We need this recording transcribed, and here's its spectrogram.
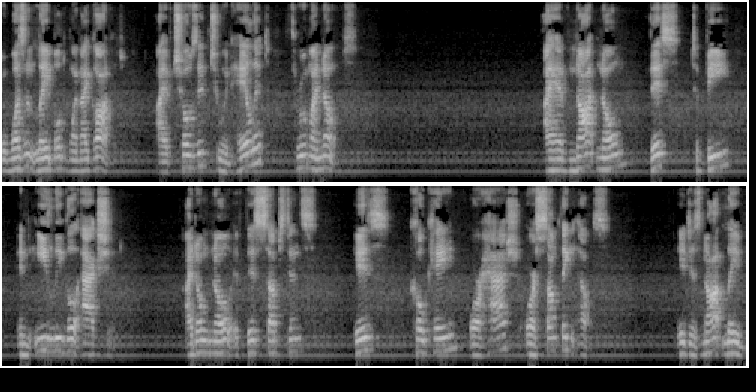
It wasn't labeled when I got it. I have chosen to inhale it through my nose. I have not known this to be an illegal action. I don't know if this substance is cocaine or hash or something else. It is not labeled.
